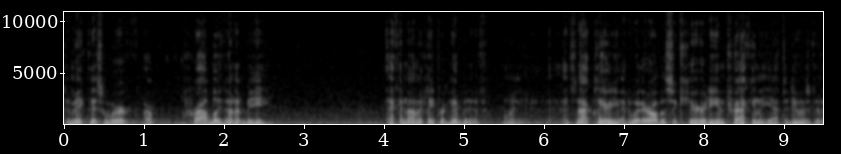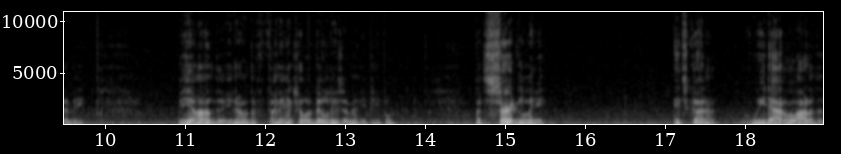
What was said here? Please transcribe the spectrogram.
to make this work are probably going to be economically prohibitive. When it's not clear yet whether all the security and tracking that you have to do is going to be beyond the you know the financial abilities of many people. But certainly, it's going to weed out a lot of the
